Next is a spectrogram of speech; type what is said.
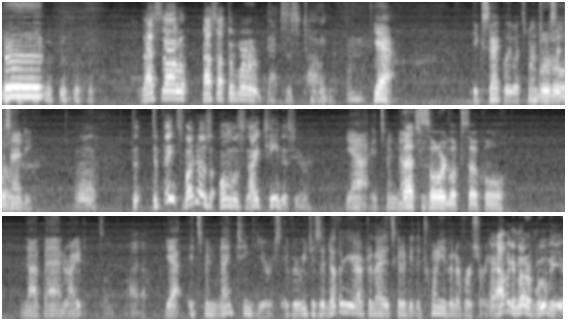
Uh, That's not a, that's not the worm. That's his tongue. Yeah. Exactly what SpongeBob said to Sandy. Uh, the, the thing, SpongeBob's almost 19 this year. Yeah, it's been 19. that sword looks so cool. Not bad, right? It's on fire. Yeah, it's been 19 years. If it reaches another year after that, it's going to be the 20th anniversary. They're having another movie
